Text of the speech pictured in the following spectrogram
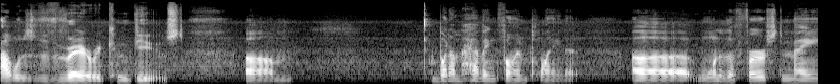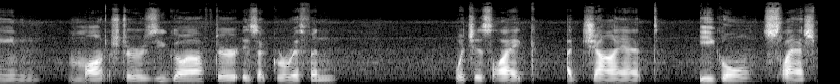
I was very confused. Um, but I'm having fun playing it. Uh, one of the first main monsters you go after is a griffin, which is like a giant eagle slash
